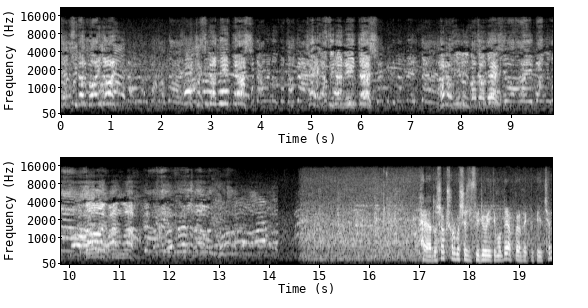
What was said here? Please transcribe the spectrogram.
শেখ হাসিনার নির্দেশ। শেখ হাসিনার নির্দেশ। আমার জিনিস বাঁচাও দেশ জয় বাংলা। হ্যাঁ দর্শক, সর্বশেষ ভিডিও ইতিমধ্যে আপনারা দেখতে পেয়েছেন।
